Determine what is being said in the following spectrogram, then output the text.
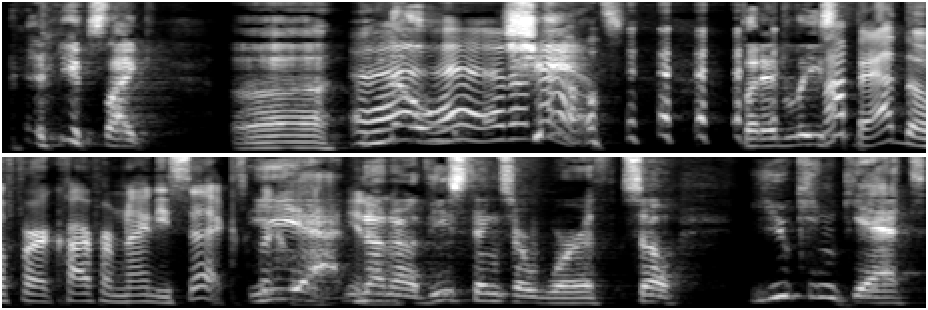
And he was like, "Uh, I no don't chance." but at least Not bad though for a car from 96. Quickly, yeah, you no, know. no. These things are worth so you can get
